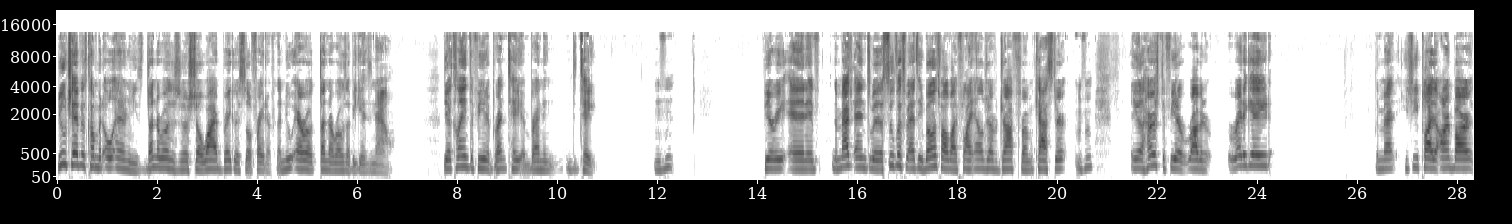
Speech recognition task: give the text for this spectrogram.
New champions come with old enemies. Thunder Rosa will show why Baker is so afraid of. The new era of Thunder Rosa begins now. The acclaimed defeated Brent Tate and Brandon Tate. Mm-hmm. Fury, and if the match ends with a suplex from Anthony Bowens, followed by flying L drop from Caster. Mm-hmm. Yeah, Hirsch defeated Robin Renegade. The match, he she applied the armbar,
